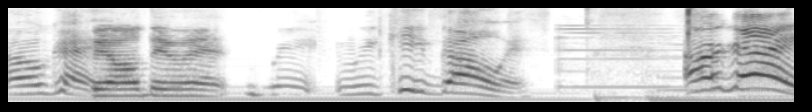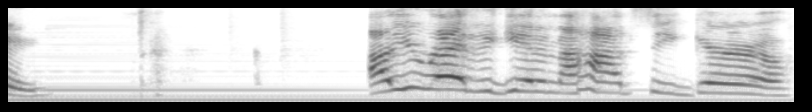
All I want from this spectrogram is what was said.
Okay. We all do it. We we keep going. Okay. Are you ready to get in the hot seat, girl?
